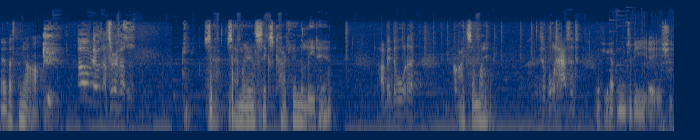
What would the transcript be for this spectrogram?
Uh, that's yeah. Oh no, that's a river! Sam, Sam Whale 6 currently in the lead here. I'm in the water. Quite some way. There's a water hazard. If you happen to be a sheep.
